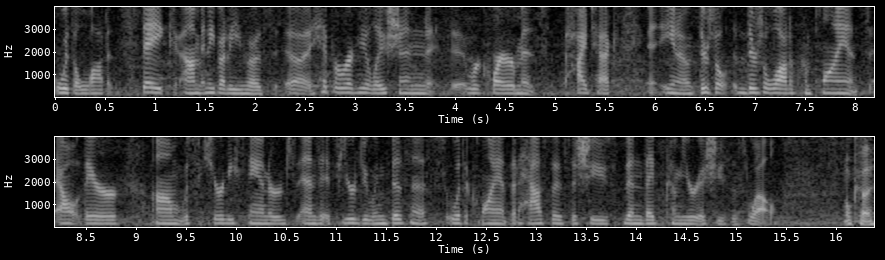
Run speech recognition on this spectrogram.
with a lot at stake. Um, anybody who has uh, HIPAA regulation uh, requirements, HITECH, eh, you know, there's a there's a lot of compliance out there. Um, with security standards. And if you're doing business with a client that has those issues, then they become your issues as well. Okay.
